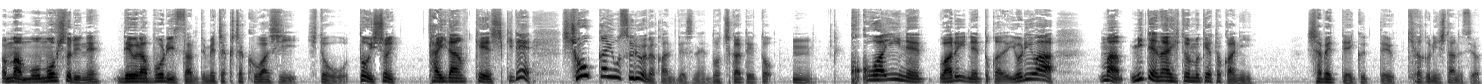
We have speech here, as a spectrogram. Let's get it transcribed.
まあもうもう一人ね、デウラ・ボリスさんってめちゃくちゃ詳しい人と一緒に対談形式で紹介をするような感じですね。どっちかというと。うん。ここはいいね、悪いねとかよりは、まあ見てない人向けとかに喋っていくっていう企画にしたんですよ。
